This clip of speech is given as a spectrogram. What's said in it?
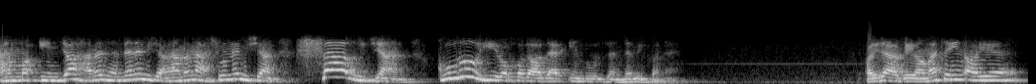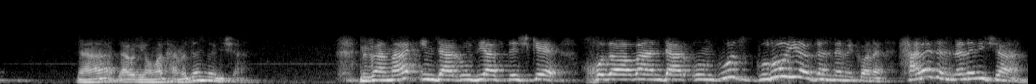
اما اینجا همه زنده نمیشن همه محشور نمیشن. فوجن گروهی رو خدا در این روز زنده می‌کنه. آیا در قیامت این آیه نه در قیامت همه زنده میشن. می‌فهمد این در روزی هستش که خداوند در اون روز گروهی رو زنده می‌کنه. همه زنده نمیشن.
